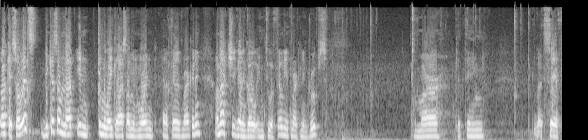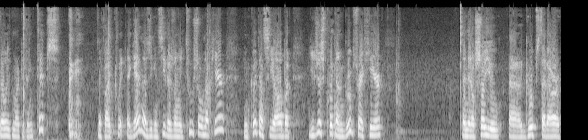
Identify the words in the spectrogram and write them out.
okay so let's because i'm not in in the weight class i'm in more in affiliate marketing i'm actually going to go into affiliate marketing groups marketing let's say affiliate marketing tips if i click again as you can see there's only two showing up here you can click on see all but you just click on groups right here and it'll show you uh, groups that are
